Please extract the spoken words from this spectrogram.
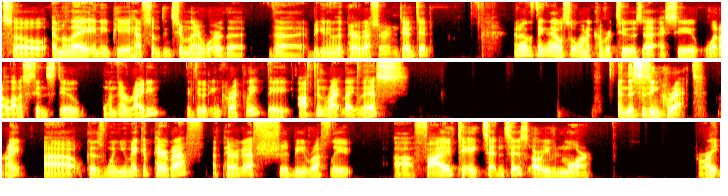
so MLA and APA have something similar where the, the beginning of the paragraphs are indented. Another thing that I also want to cover too is that I see what a lot of students do when they're writing. They do it incorrectly. They often write like this, and this is incorrect, right? Uh, because when you make a paragraph, a paragraph should be roughly uh, five to eight sentences or even more, right?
